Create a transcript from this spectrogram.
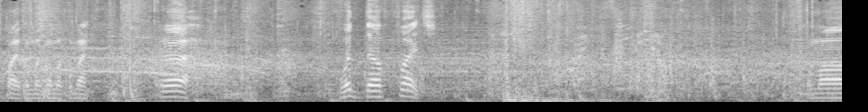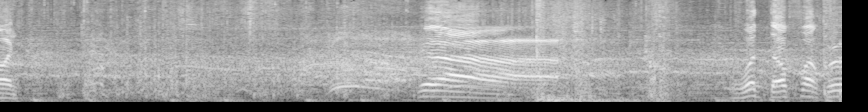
Come on, come on, come on, come on. Ugh. What the fudge? Come on. Yeah. What the fuck, bro?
